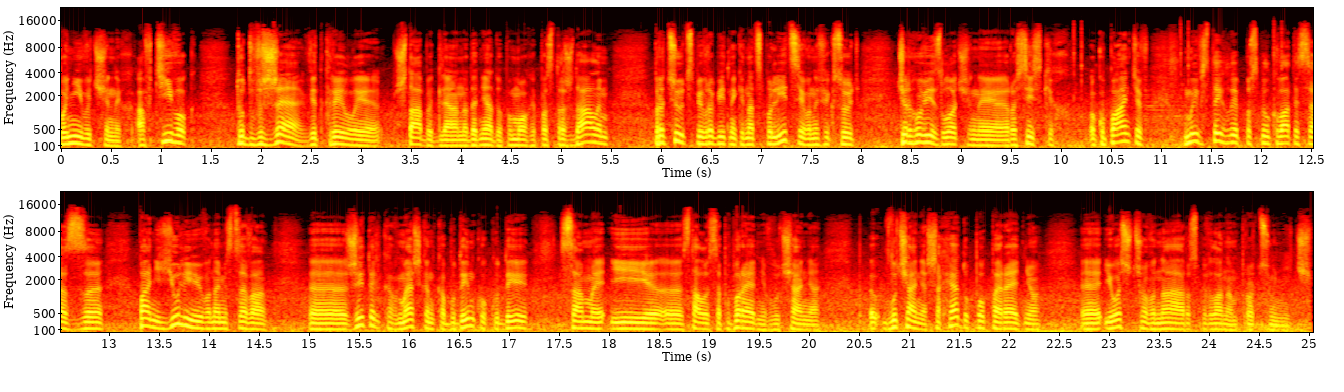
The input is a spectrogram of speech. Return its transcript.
понівечених автівок. Тут вже відкрили штаби для надання допомоги постраждалим. Працюють співробітники Нацполіції. Вони фіксують чергові злочини російських окупантів. Ми встигли поспілкуватися з пані Юлією. Вона місцева е, жителька, мешканка будинку, куди саме і е, сталося попереднє влучання, е, влучання шахеду попередньо. І ось що вона розповіла нам про цю ніч.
